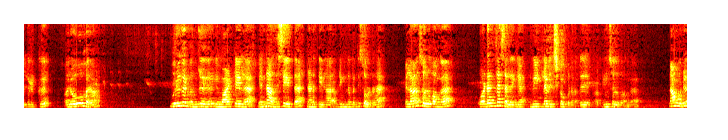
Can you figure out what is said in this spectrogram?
இதற்கு அரோகரா. முருகர் வந்து என் வாழ்க்கையில என்ன அதிசயத்தை நடத்தினார் அப்படிங்கிறத பத்தி சொல்றேன். எல்லாரும் சொல்லுவாங்க உடஞ்ச சிலைய வீட்டுல வச்சுக்க கூடாது அப்படின்னு சொல்லுவாங்க. நான் ஒரு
